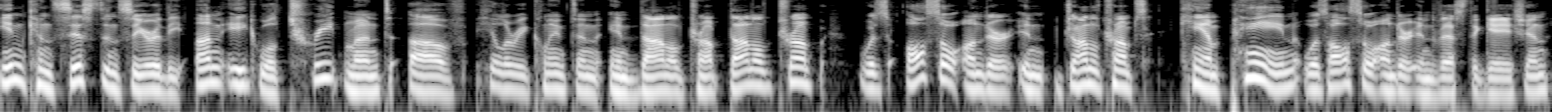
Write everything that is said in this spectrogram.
inconsistency or the unequal treatment of Hillary Clinton and Donald Trump. Donald Trump was also under in Donald Trump's campaign was also under investigation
